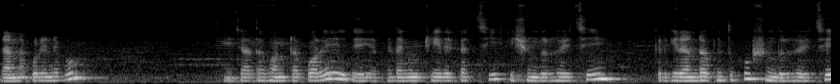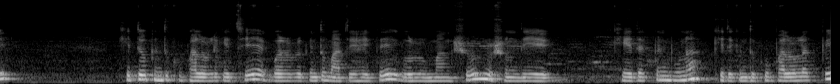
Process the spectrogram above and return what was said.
রান্না করে নেব। এই যে আধা ঘণ্টা পরে যে আপনাদের আমি উঠিয়ে দেখাচ্ছি কি সুন্দর হয়েছে। ঘেরানটাও কিন্তু খুব সুন্দর হয়েছে। খেতেও কিন্তু খুব ভালো লেগেছে। একবার হলো কিন্তু মাছের হাইতে গরুর মাংস, রসুন দিয়ে খেয়ে দেখবেন বোনা। খেতে কিন্তু খুব ভালো লাগবে।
